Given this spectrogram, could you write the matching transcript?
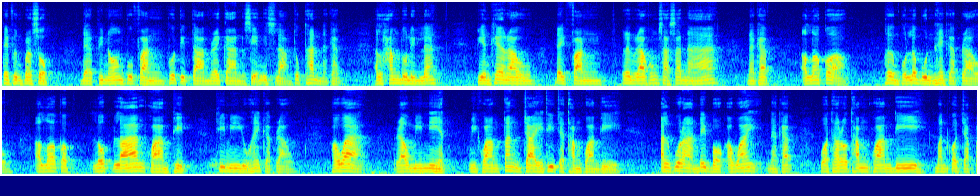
ได้พึงประสบ แด่พี่น้องผู้ฟังผู้ติดตามรายการเสียงอิสลามทุกท่านนะครับ อัลฮัมดุลิลละเพียงแค่เราได้ฟังเรื่องราวของศาสนานะครับอัลลอฮ์ก็เพิ่มผลบุญให้กับเราอัลลอฮ์ก็ลบล้างความผิดที่มีอยู่ให้กับเรา เพราะว่าเรามีเนียดมีความตั้งใจที่จะทำความดี อัลกุรอานได้บอกเอาไว้นะครับ ว่าถ้าเราทำความดี มันก็จะไป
